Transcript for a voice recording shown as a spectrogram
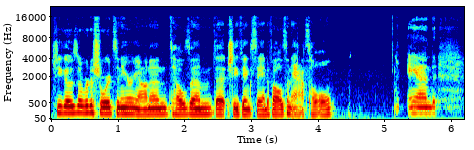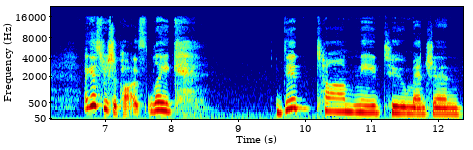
she goes over to Schwartz and Ariana and tells them that she thinks Sandoval's an asshole. And I guess we should pause. Like, did Tom need to mention,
